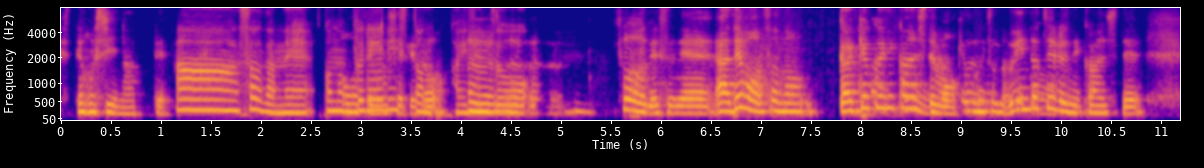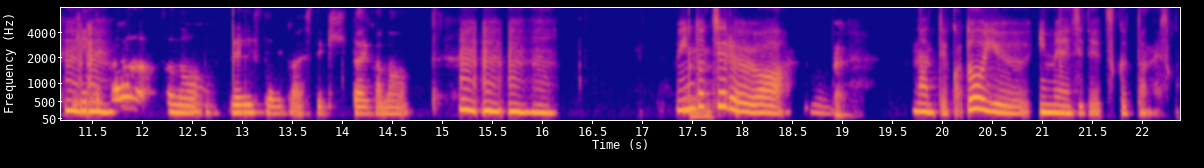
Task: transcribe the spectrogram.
してほしいなって。ああそうだね。このプレイリストの解説を。そうですね。あでもその楽曲に関しても、うんうんそのウィンドチルに関してうん聞いてから、うんそのプレイリストに関して聞きたいかな。うんうんうんうん。ウィンドチルはうんはいなんていうかどういうイメージで作ったんですか？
